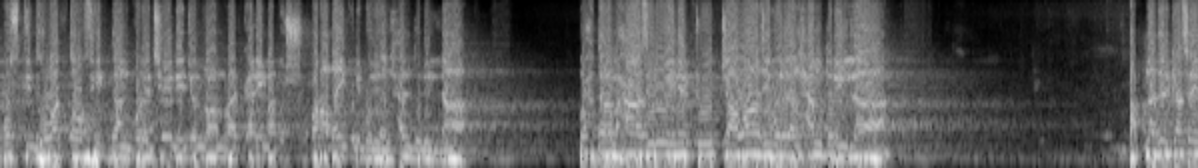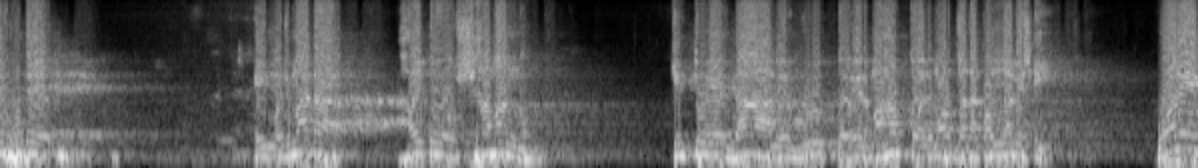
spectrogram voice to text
উপস্থিত হওয়ার তৌফিক দান করেছেন। এই জন্য আমরা কালিমাত শুকর আদায় করি, বলি আলহামদুলিল্লাহ। একটু উচ্চ আওয়াজে বলি আলহামদুলিল্লাহ। আপনাদের কাছে হতে এই মজমাটা হয়তো সামান্য, কিন্তু এর দাম, এর গুরুত্ব, এর মাহাত্ম, এর মর্যাদা কল্লা বেশি, অনেক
